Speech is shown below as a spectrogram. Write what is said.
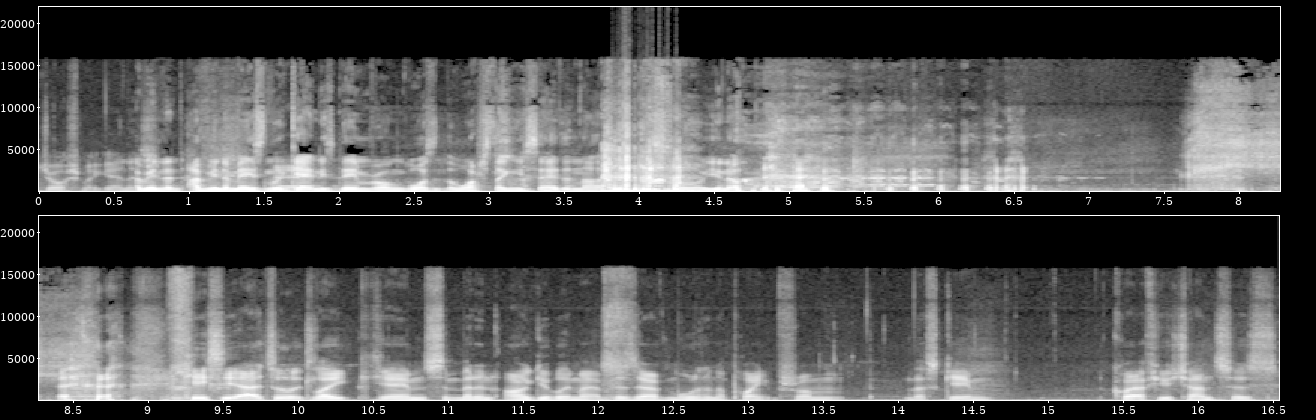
Josh McGuinness. I mean, I mean, amazingly, Uh, getting his name wrong wasn't the worst thing you said in that. so you know, Casey, it actually looked like um, St Mirren arguably might have deserved more than a point from this game. Quite a few chances.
